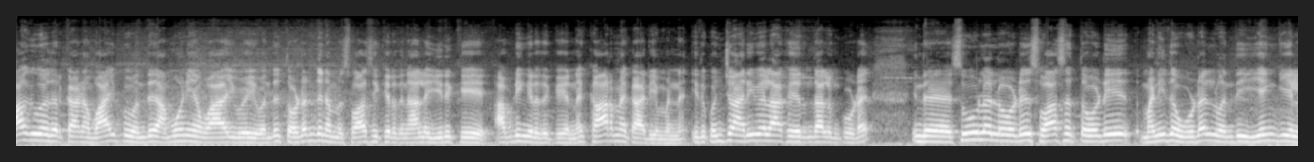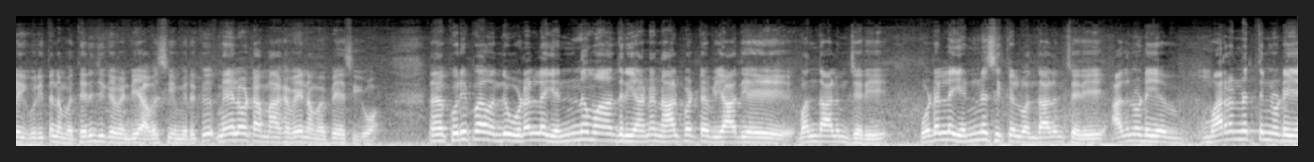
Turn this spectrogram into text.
ஆகுவதற்கான வாய்ப்பு வந்து அமோனியா வாயுவை வந்து தொடர்ந்து நம்ம சுவாசிக்கிறதுனால இருக்குது அப்படிங்கிறதுக்கு என்ன காரண காரியம் என்ன? இது கொஞ்சம் அறிவியலாக இருந்தாலும் கூட இந்த சூழலோடு சுவாசத்தோடு மனித உடல் வந்து இயங்கியலை குறித்து நம்ம தெரிஞ்சுக்க வேண்டிய அவசியம் இருக்குது மேலோட்டமாகவே நம்ம பேசிக்குவோம். குறிப்பாக வந்து உடலில் என்ன மாதிரியான நாள்பட்ட வியாதியை வந்தாலும் சரி உடலில் என்ன சிக்கல் வந்தாலும் சரி அதனுடைய மரணத்தினுடைய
